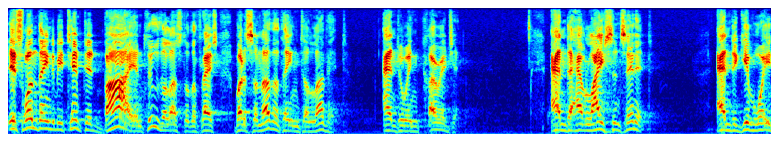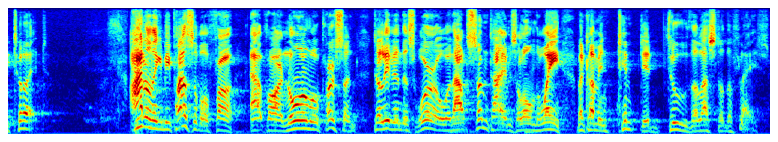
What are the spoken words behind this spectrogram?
It's one thing to be tempted by and through the lust of the flesh, but it's another thing to love it and to encourage it and to have license in it and to give way to it. I don't think it'd be possible for, uh, for a normal person to live in this world without sometimes along the way becoming tempted through the lust of the flesh.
